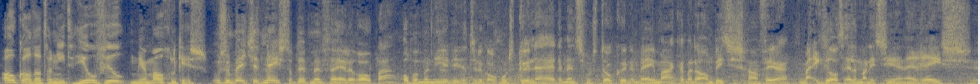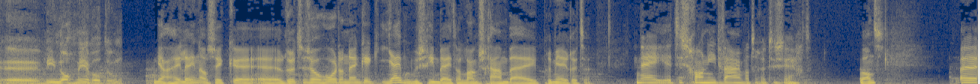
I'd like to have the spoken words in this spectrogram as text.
ook al dat er niet heel veel meer mogelijk is. Hoe is een beetje het meest op dit moment van heel Europa? Op een manier die natuurlijk ook moet kunnen. Hè? De mensen moeten het ook kunnen meemaken, maar de ambities gaan ver. Maar ik wil het helemaal niet zien in een race wie nog meer wil doen. Ja, Helene, als ik Rutte zo hoor, dan denk ik, jij moet misschien beter langs gaan bij premier Rutte. Nee, het is gewoon niet waar wat Rutte zegt. Want? Uh,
